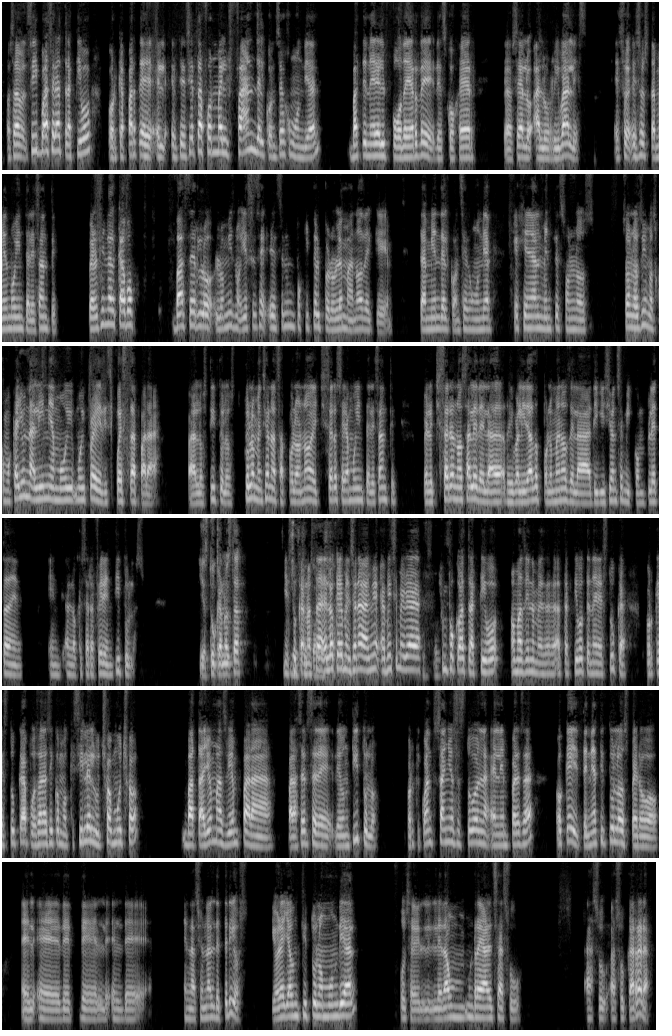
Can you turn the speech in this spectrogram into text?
O sea, sí va a ser atractivo porque aparte, el, el, de cierta forma, el fan del Consejo Mundial va a tener el poder de, de escoger, o sea, lo, a los rivales. Eso, eso es también muy interesante. Pero al fin y al cabo va a ser lo, lo mismo. Y ese es, ese es un poquito el problema, ¿no? De que también del Consejo Mundial, que generalmente son los, son los mismos. Como que hay una línea muy, muy predispuesta para, para los títulos. Tú lo mencionas, Apolo, ¿no? Hechicero sería muy interesante pero Hechicero no sale de la rivalidad o por lo menos de la división semicompleta en, en, a lo que se refiere en títulos. ¿Y Estuca no está? Y Stuka no está. Es lo que mencionaba. A mí, a mí se me había hecho un poco atractivo, o más bien atractivo tener Stuka, porque Stuka, pues ahora sí como que sí le luchó mucho, batalló más bien para, para hacerse de, un título. Porque cuántos años estuvo en la, empresa, ok, tenía títulos, pero el, eh, de, de, el de el nacional de tríos. Y ahora ya un título mundial, pues eh, le da un realce a su, a su, a su carrera.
